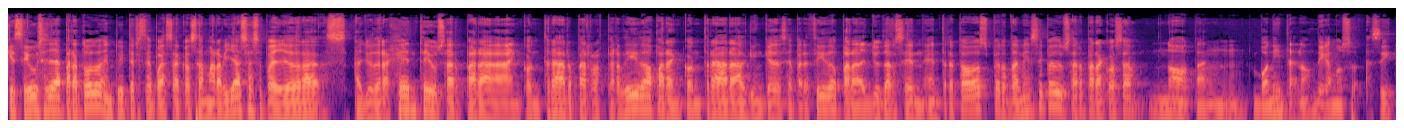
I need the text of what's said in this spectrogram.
que se usa ya para todo. En Twitter se puede hacer cosas maravillosas, se puede ayudar a, ayudar a gente, usar para encontrar perros perdidos, para encontrar a alguien que ha desaparecido, para ayudarse entre todos, pero también se puede usar para cosas no tan bonitas, ¿no? Digamos así.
